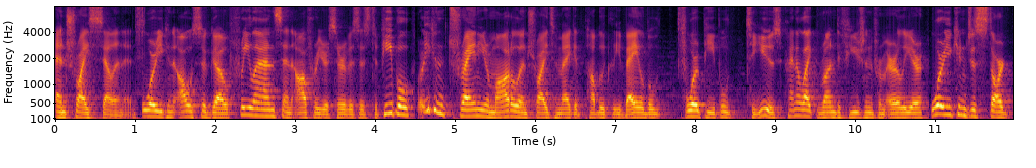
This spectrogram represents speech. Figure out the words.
and try selling it. Or you can also go freelance and offer your services to people, or you can train your model and try to make it publicly available for people to use, kind of like run diffusion from earlier, or you can just start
